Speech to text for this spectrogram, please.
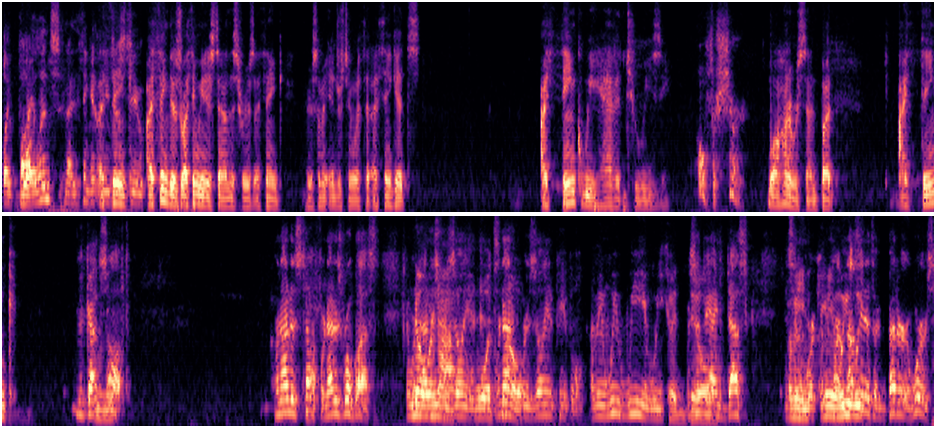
like Well, violence, and I think it I leads think us to I think there's I think we need to stay on this first. I think there's something interesting with it. I think it's I think we have it too easy. oh, for sure, Well, 100. percent But I think we've gotten Mm. soft. We're not as tough. We're not as robust, and we're No, not we're as not. resilient. Well, we're not no- resilient people. I mean we we we could We sit build. behind desk instead mean- of working. I mean, we, I'm not we- saying it's a better or worse.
